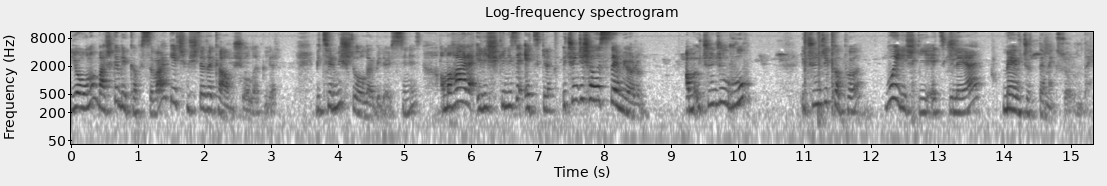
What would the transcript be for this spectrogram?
ya onun başka bir kapısı var. Geçmişte de kalmış olabilir. Bitirmiş de olabilirsiniz. Ama hala ilişkinizi etkile. Üçüncü şahıs demiyorum. Ama üçüncü ruh, üçüncü kapı bu ilişkiyi etkileyen mevcut demek zorundayım.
